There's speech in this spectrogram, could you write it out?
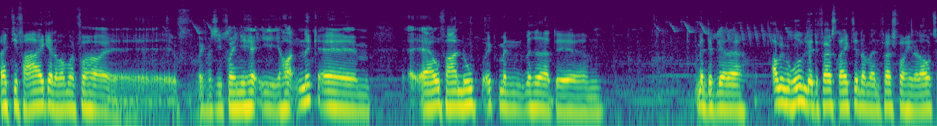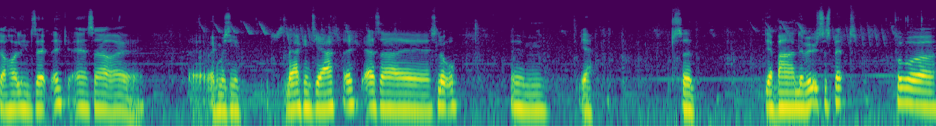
rigtig far, ikke? Eller hvor man får, øh, hvad kan man sige, får ind i, i hånden, ikke? Øh, jeg er jo far nu, ikke? Men hvad hedder det? Øh, men det bliver der, op i min hoved bliver det først rigtigt, når man først får hende lov til at holde hende selv, ikke? Altså, øh, øh, hvad kan man sige? Mærke hendes hjerte, ikke? Altså øh, slå. Øhm, ja. Så jeg er bare nervøs og spændt på, øh,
